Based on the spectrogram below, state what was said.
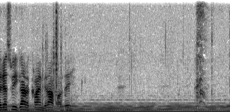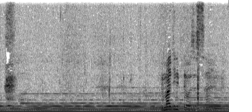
I guess we gotta climb it up out there. Imagine if there was a sign.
